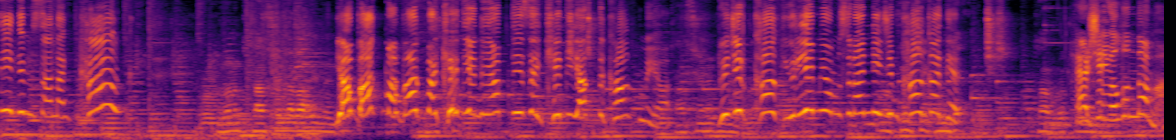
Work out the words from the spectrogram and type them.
dedim sana kalk. Buranın bir tansiyonuna bakayım önce. Ya bakma bakma kediye ne yaptıysan kedi yattı kalkmıyor. Tansiyonu- Bücür kalk yürüyemiyor musun anneciğim Yok, kalk hadi. Tamam. Her şey yolunda mı?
